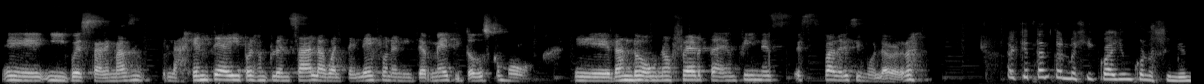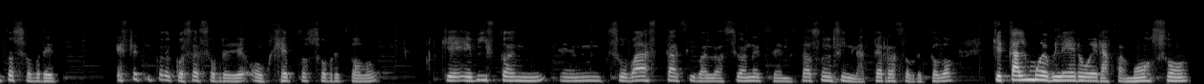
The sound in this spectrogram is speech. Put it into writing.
Eh, y pues además la gente ahí, por ejemplo, en sala o al teléfono, en internet y todos como eh, dando una oferta, en fin, es, es padrísimo, la verdad. ¿Qué tanto en México hay un conocimiento sobre este tipo de cosas, sobre objetos sobre todo? Que he visto en, en subastas y evaluaciones en Estados Unidos Inglaterra sobre todo, que tal mueblero era famoso,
